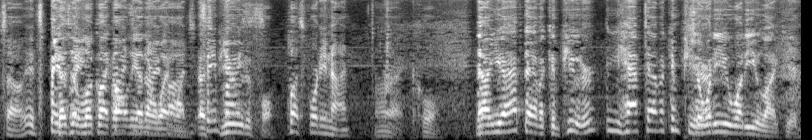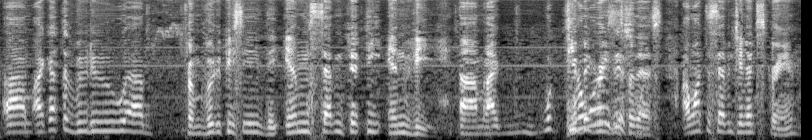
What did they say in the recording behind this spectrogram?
So it's basically Doesn't look like all the other white ones. That's Same price, beautiful. plus 49. All right, cool. Now you have to have a computer. You have to have a computer. So what do you what do you like here? Um, I got the Voodoo uh, from Voodoo PC, the M750NV. Um, and I w- few Now, big reasons for this. I want the 17-inch screen.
